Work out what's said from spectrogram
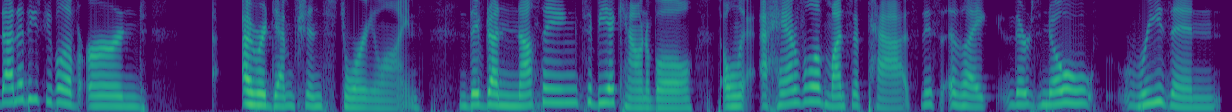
none of these people have earned a redemption storyline. They've done nothing to be accountable. Only a handful of months have passed. This like there's no reason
